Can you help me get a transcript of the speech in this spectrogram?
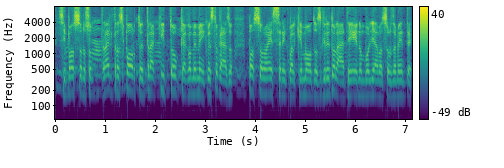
sì, si possono, delicati, tra il trasporto e tra chi tocca come me in questo caso, possono essere in qualche modo sgretolati e non vogliamo assolutamente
